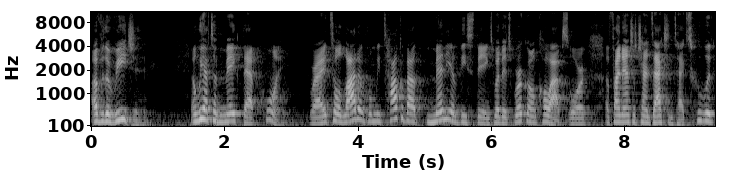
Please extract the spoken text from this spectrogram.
of the region. And we have to make that point right? So a lot of when we talk about many of these things, whether it's worker-owned co-ops or a financial transaction tax, who would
